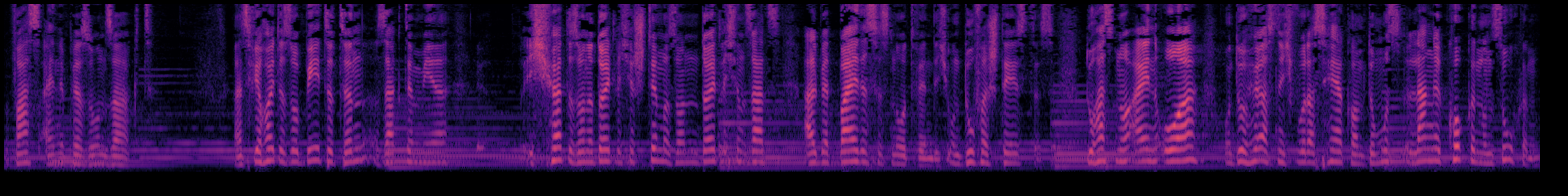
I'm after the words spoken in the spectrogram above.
was eine Person sagt. Als wir heute so beteten, sagte mir ich hörte so eine deutliche Stimme, so einen deutlichen Satz. Albert, beides ist notwendig und du verstehst es. Du hast nur ein Ohr und du hörst nicht, wo das herkommt. Du musst lange gucken und suchen.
